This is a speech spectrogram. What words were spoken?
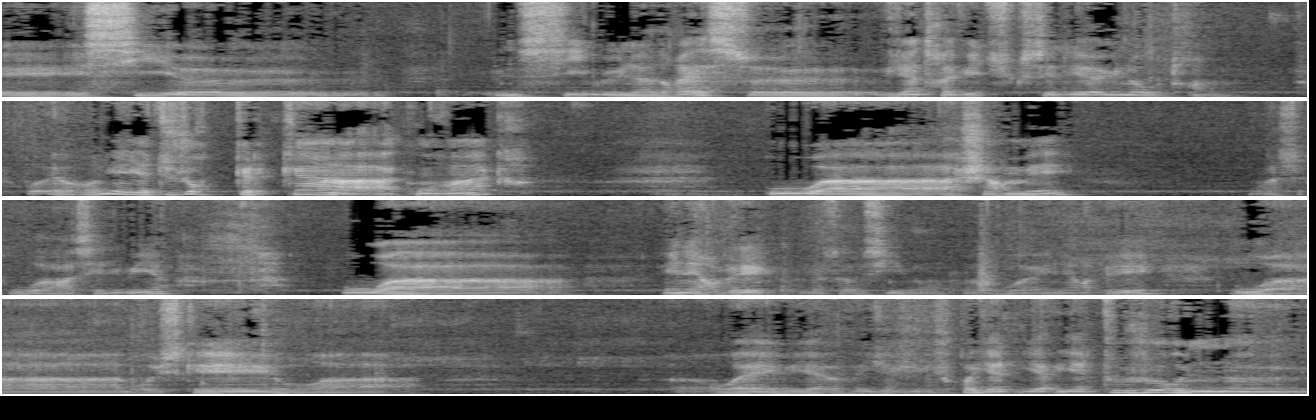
Et, si euh, une cible, une adresse euh, vient très vite succéder à une autre. Il y a toujours quelqu'un à, convaincre ou à, charmer ou à séduire ou à énerver, ça aussi, ou à énerver ou à brusquer ou à ouais, je crois qu'il y, a toujours une,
